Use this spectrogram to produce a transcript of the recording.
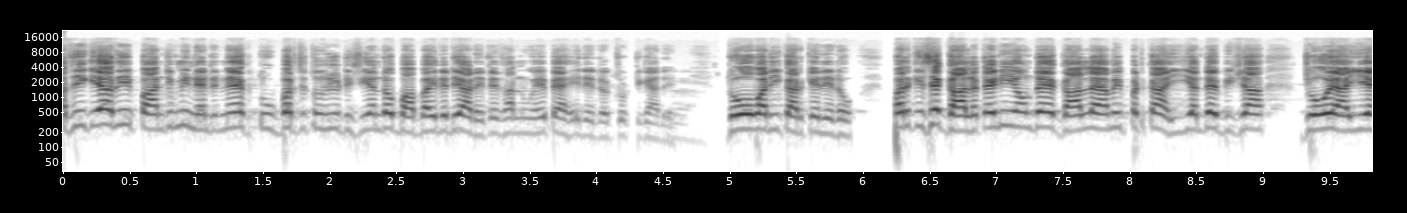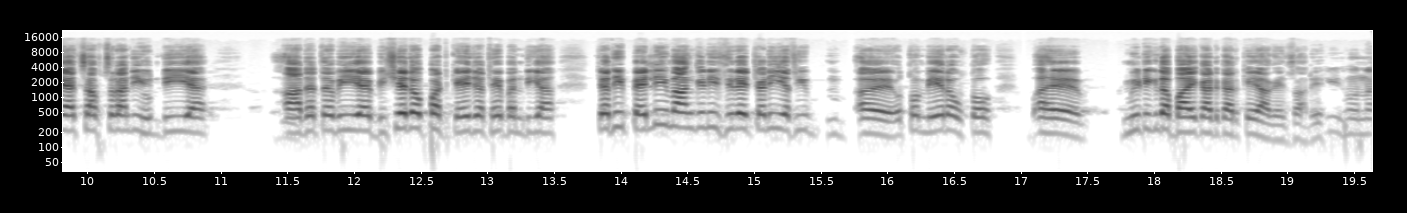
ਅਸੀਂ ਕਿਹਾ ਅਸੀਂ 5 ਮਹੀਨੇ ਦਿੰਨੇ ਅਕਤੂਬਰ ਚ ਤੁਸੀਂ ਡਿਸੀਜਨ ਦਿਓ, ਬਾਬਾ ਜੀ ਦੇ ਦਿਹਾੜੇ ਤੇ ਸਾਨੂੰ ਇਹ ਪੈਸੇ ਦੇ ਦਿਓ ਛੁੱਟੀਆਂ ਦੇ। ਦੋ ਵਾਰੀ ਕਰਕੇ ਦੇ ਦਿਓ। ਪਰ ਕਿਸੇ ਗੱਲ ਤੇ ਨਹੀਂ ਆਉਂਦੇ, ਗੱਲ ਐਵੇਂ ਭਟਕਾਈ ਜਾਂਦੇ, ਵਿਸ਼ਾ ਜੋ ਆਈਏਐਸ ਅਫਸਰਾਂ ਦੀ ਹੁੰਦੀ ਹੈ ਆਦਤ ਵੀ ਹੈ ਵਿਸ਼ੇ ਤੋਂ ਭਟਕੇ ਜਥੇਬੰਦੀਆਂ ਤੇ ਅਸੀਂ ਪਹਿਲੀ ਮੰਗ ਹੀ ਨਹੀਂ ਸਿਰੇ ਚੜੀ ਅਸੀਂ ਉੱਥੋਂ ਮੇਅਰ ਹਾਊਸ ਤੋਂ ਮੀਟਿੰਗ ਦਾ ਬਾਈਕਾਟ ਕਰਕੇ ਆ ਗਏ ਸਾਰੇ। ਕੀ ਹੁਣ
